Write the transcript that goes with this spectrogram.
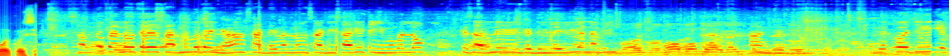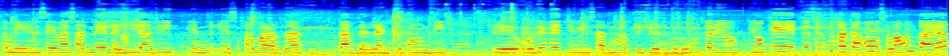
ਹੋਰ ਕੋਈ ਸਭ ਤੋਂ ਪਹਿਲਾਂ ਤੇ ਸਰ ਨੂੰ ਵਧਾਈਆਂ ਸਾਡੇ ਵੱਲੋਂ ਸਾਡੀ ਸਾਰੀ ਟੀਮ ਵੱਲੋਂ ਕਿ ਸਰ ਨੇ ਗੱਡੀ ਲਈ ਆ ਨਵੀਂ। ਬਹੁਤ ਬਹੁਤ ਬਹੁਤ ਮੁਬਾਰਕਾਂ ਜੀ। ਹਾਂਜੀ। ਦੇਖੋ ਜੀ ਇੱਕ ਮੇਨ ਸੇਵਾ ਸਰ ਨੇ ਲਈ ਆ ਜੀ ਇਸ ਪਰਿਵਾਰ ਦਾ ਘਰ ਦੇ ਲੈਂਟਰ ਪਾਉਣ ਦੀ। ਤੇ ਉਹਦੇ ਵਿੱਚ ਵੀ ਸਰ ਨੂੰ ਐਪਰੀਸ਼ੀਏਟ ਜ਼ਰੂਰ ਕਰਿਓ, ਕਿਉਂਕਿ ਇੱਕ ਸਿਰਫ ਤੁਹਾਡਾ ਹੌਸਲਾ ਹੁੰਦਾ ਆ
